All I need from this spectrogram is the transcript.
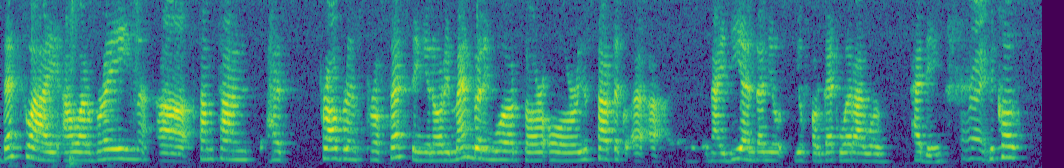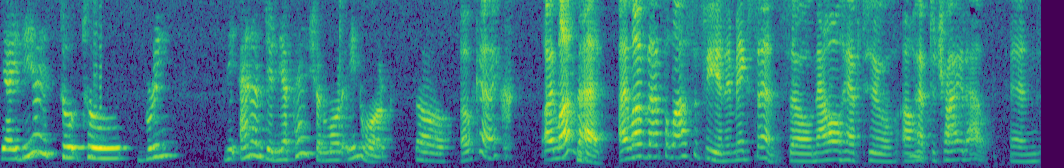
That's why our brain uh, sometimes has problems processing, you know, remembering words, or, or you start a, a, an idea and then you, you forget where I was heading. Right. Because the idea is to, to bring the energy and the attention more inward. So okay, I love that. I love that philosophy, and it makes sense. So now I'll have to I'll have to try it out. And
